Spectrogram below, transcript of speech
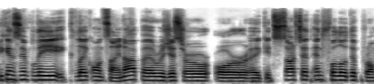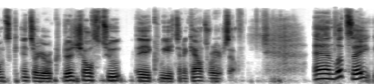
You can simply click on sign up, uh, register, or uh, get started and follow the prompts, enter your credentials to uh, create an account for yourself. And let's say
